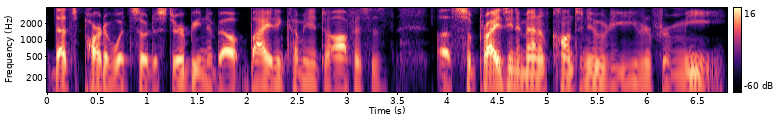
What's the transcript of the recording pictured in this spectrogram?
That's part of what's so disturbing about Biden coming into office is a surprising amount of continuity, even for me.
